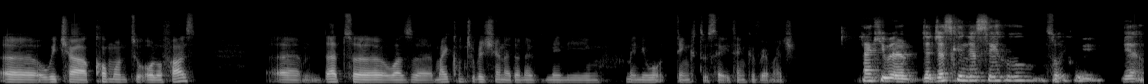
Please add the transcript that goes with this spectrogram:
which are common to all of us. Um, that was my contribution. I don't have many, many things to say. Thank you very much. Thank you. Uh, just can just say who, Sorry. who yeah.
